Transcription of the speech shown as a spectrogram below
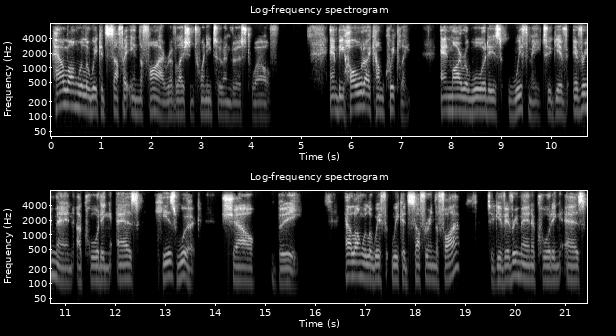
How long will the wicked suffer in the fire? Revelation 22 and verse 12. And behold, I come quickly, and my reward is with me to give every man according as his work shall be. How long will the wicked suffer in the fire? To give every man according as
